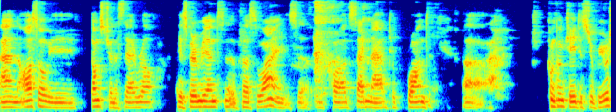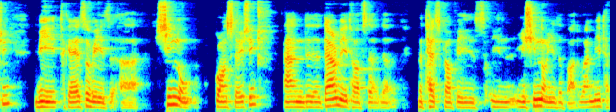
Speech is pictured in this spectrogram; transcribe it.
And also we demonstrated several experiments. First one is uh, called satellite to ground uh, quantum key distribution. We together with uh, Xinglong ground station, and the diameter of the, the, the telescope is in, in Xinglong is about one meter,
